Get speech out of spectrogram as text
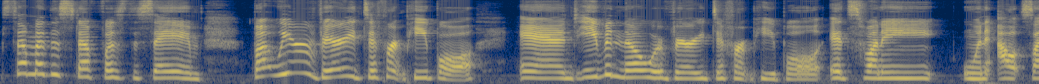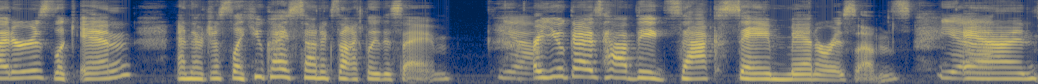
some of the stuff was the same. But we are very different people. And even though we're very different people, it's funny when outsiders look in and they're just like, you guys sound exactly the same. Yeah. Or you guys have the exact same mannerisms. Yeah. And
